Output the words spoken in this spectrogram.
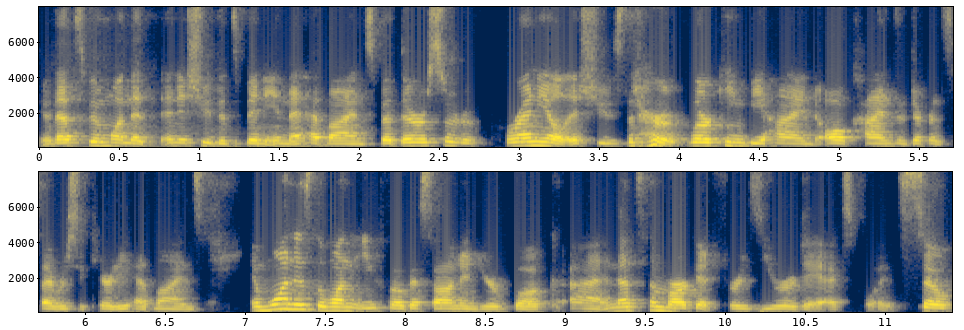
you know, that's been one that an issue that's been in the headlines, but there are sort of perennial issues that are lurking behind all kinds of different cybersecurity headlines. And one is the one that you focus on in your book, uh, and that's the market for zero-day exploits. So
